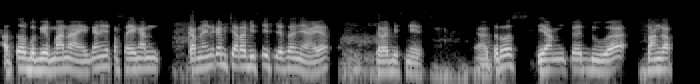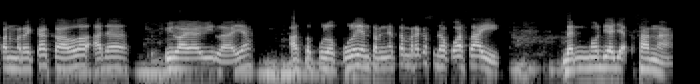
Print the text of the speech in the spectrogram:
Atau bagaimana? Ya kan ini persaingan karena ini kan bicara bisnis biasanya ya bicara bisnis nah, terus yang kedua tanggapan mereka kalau ada wilayah-wilayah atau pulau-pulau yang ternyata mereka sudah kuasai dan mau diajak ke sana.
